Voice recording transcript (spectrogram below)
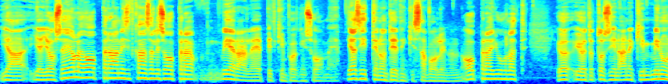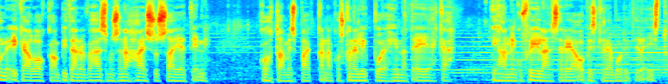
ja, ja jos ei ole operaa, niin sitten kansallisopera vierailee pitkin poikin Suomeen. Ja sitten on tietenkin Savonlinnan operajuhlat, jo, joita tosin ainakin minun ikäluokka on pitänyt vähän semmoisena high societyn kohtaamispaikkana, koska ne lippujen hinnat ei ehkä ihan niin kuin freelancer- ja opiskelijabudjetille istu.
